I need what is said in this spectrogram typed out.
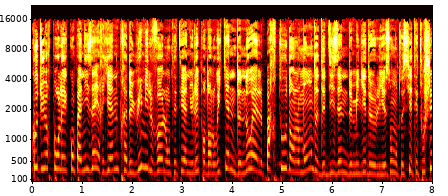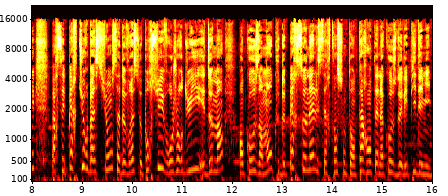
Coup dur pour les compagnies aériennes. Près de 8000 vols ont été annulés pendant le week-end de Noël partout dans le monde. Des dizaines de milliers de liaisons ont aussi été touchées par ces perturbations. Ça devrait se poursuivre aujourd'hui et demain en cause un manque de personnel. Certains sont en quarantaine à cause de l'épidémie.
